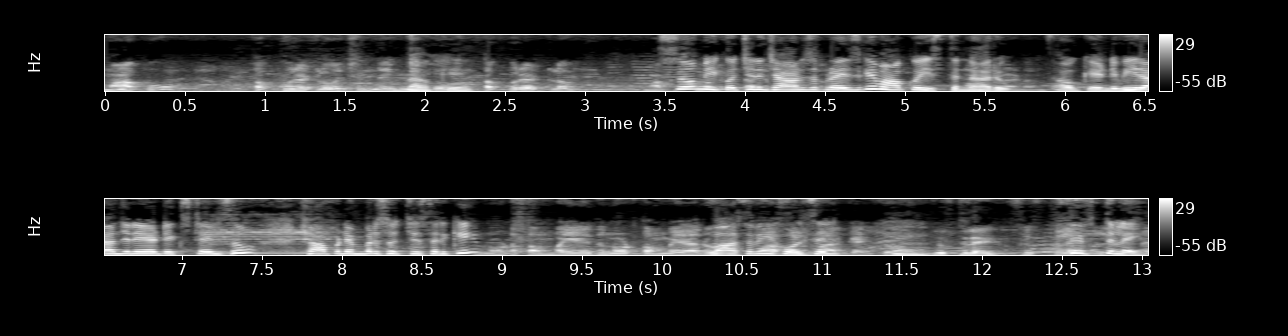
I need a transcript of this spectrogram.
మాకు తక్కువ రేట్లో వచ్చింది. మీకు. తక్కువ రేట్లో మాకు సో మీకు వచ్చిన ఛాన్స్ ప్రైస్కి మాకు ఇస్తున్నారు. ఓకే అండి. వీరాంజనేయ టెక్స్టైల్స్ షాప్ నెంబర్స్ వచ్చేసరికి నూట తొంభై ఐదు నూట తొంభై ఆరు Vasavi wholesale fifth line. Fifth fifth line.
